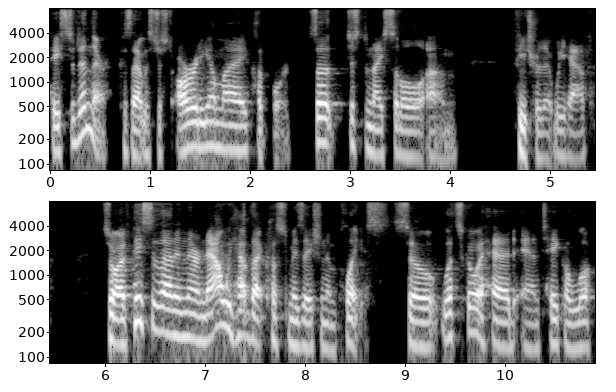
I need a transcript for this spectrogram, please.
paste it in there because that was just already on my clipboard. So just a nice little um, feature that we have. So I've pasted that in there. Now we have that customization in place. So let's go ahead and take a look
